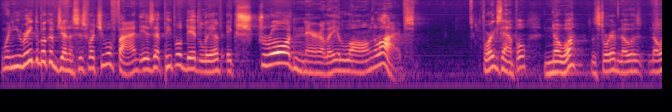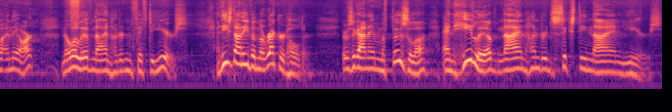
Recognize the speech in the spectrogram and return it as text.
when you read the book of Genesis, what you will find is that people did live extraordinarily long lives. For example, Noah, the story of Noah, Noah and the ark, Noah lived 950 years. And he's not even the record holder. There was a guy named Methuselah, and he lived 969 years.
